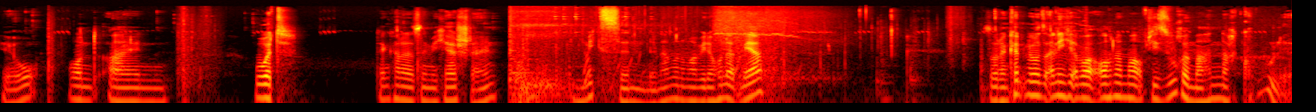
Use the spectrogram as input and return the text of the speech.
Jo. Und ein Wood. Dann kann er das nämlich herstellen. Mixen. Dann haben wir nochmal wieder 100 mehr. So, dann könnten wir uns eigentlich aber auch nochmal auf die Suche machen nach Kohle.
